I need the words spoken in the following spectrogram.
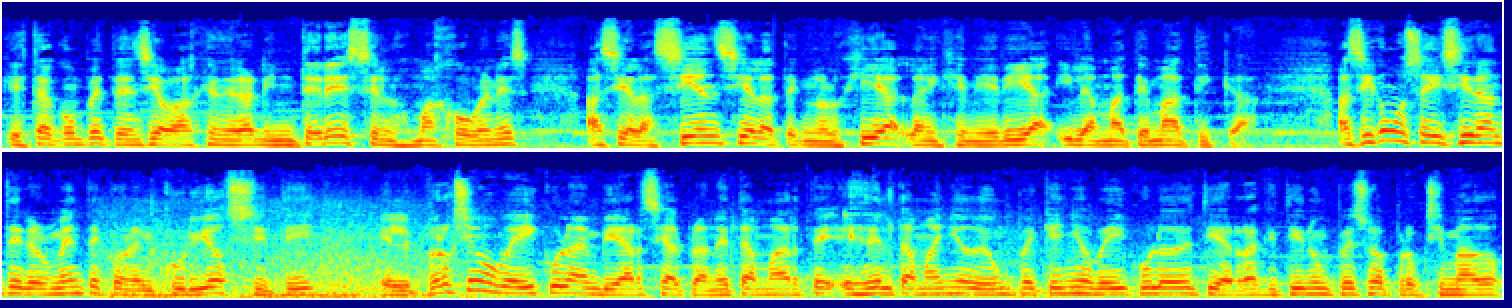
que esta competencia va a generar interés en los más jóvenes hacia la ciencia, la tecnología, la ingeniería y la matemática. Así como se hiciera anteriormente con el Curiosity, el próximo vehículo a enviarse al planeta Marte es del tamaño de un pequeño vehículo de tierra que tiene un peso aproximado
